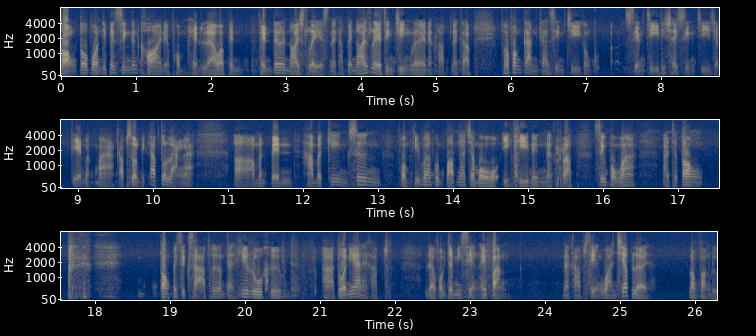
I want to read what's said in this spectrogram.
สองตัวบนที่เป็นซิงเกิลคอยเนี่ยผมเห็นแล้วว่าเป็น Fender Noiseless นะครับ เป็น Noiseless จริง ๆ เลยนะครับนะครับ เพื่อป้องกันการเสียงจีของเสียงจีที่ใช้เสียงจีจากเกณฑ์มากๆครับ ส่วนปิกอัพตัวหลังอะอ่ามันเป็น Humbucking ซึ่งผมคิดว่าคุณป๊อปน่าจะโมอีกทีหนึ่งนะครับ ซึ่งผมว่าอาจจะต้อง ต้องไปศึกษาเพิ่มแต่ที่รู้คืออตัวเนี้ยนะครับ เดี๋ยวผมจะมีเสียงให้ฟังนะครับ เสียงหวานเชียบเลย ลองฟังดู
